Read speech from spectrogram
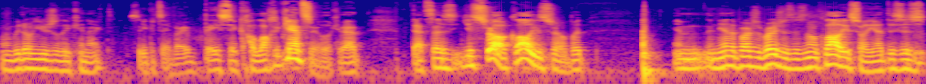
When we don't usually connect. So you could say a very basic halachic answer. Look at that. That says Yisrael, Klal Yisrael. But in, in the parts of Bereshit, there's no Klal Yisrael yet. This is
